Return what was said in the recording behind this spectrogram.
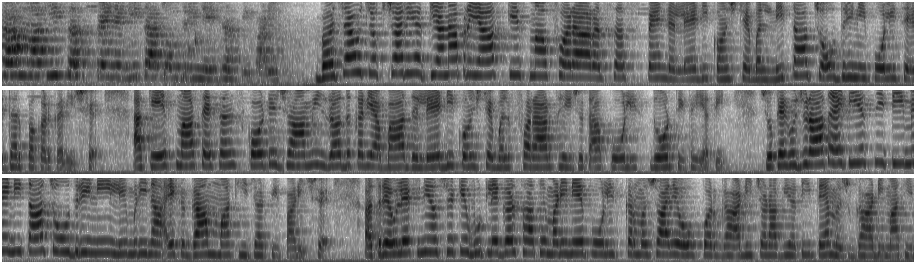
ગામમાંથી સસ્પેન્ડ નીતા ચૌધરીને ઝડપી પાડી. ભચાઉ ચકચારી હત્યાના પ્રયાસ કેસમાં ફરાર સસ્પેન્ડ લેડી કોન્સ્ટેબલ નીતા ચૌધરીની પોલીસે ધરપકડ કરી છે. આ કેસમાં સેશન્સ કોર્ટે જામીન રદ કર્યા બાદ લેડી કોન્સ્ટેબલ ફરાર થઈ જતા પોલીસ દોડતી થઈ હતી. જોકે ગુજરાત એટીએસની ટીમે નીતા ચૌધરીની લીમડીના એક ગામમાંથી ઝડપી પાડી છે. અત્રે ઉલ્લેખનીય છે કે બુટલેગર સાથે મળીને પોલીસ કર્મચારીઓ ઉપર ગાડી ચડાવી હતી તેમજ ગાડીમાંથી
